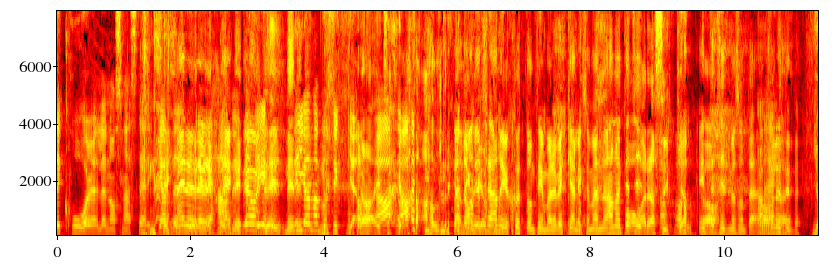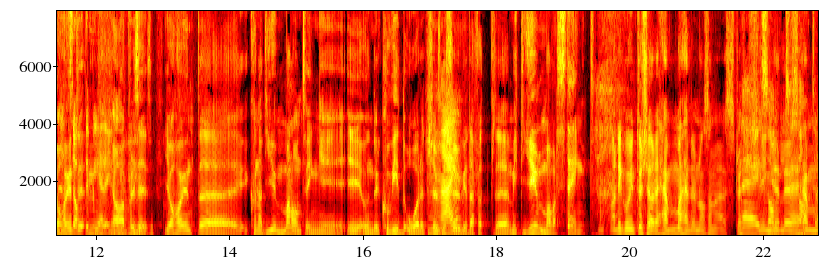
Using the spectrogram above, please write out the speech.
inte core eller någon sån här stärkande Nej, nej, nej, nej, rehab, nej, nej, utan nej, det, nej, nej. Gör man på cykeln. Ja, exakt. Ja, ja. All träning Daniel tränar ju 17 timmar i veckan liksom, men han har inte tid. Bara cykel. Ja, inte tid med sånt där, Ja, absolut nej. inte. Jag har ju inte, ja, precis. Jag har ju inte kunnat gymma någonting i, i, under covid-året 2020 Nej. därför att eh, mitt gym har varit stängt. Ja, det går ju inte att köra hemma heller, någon sån här stretching Nej, sånt- eller sånt hemma...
